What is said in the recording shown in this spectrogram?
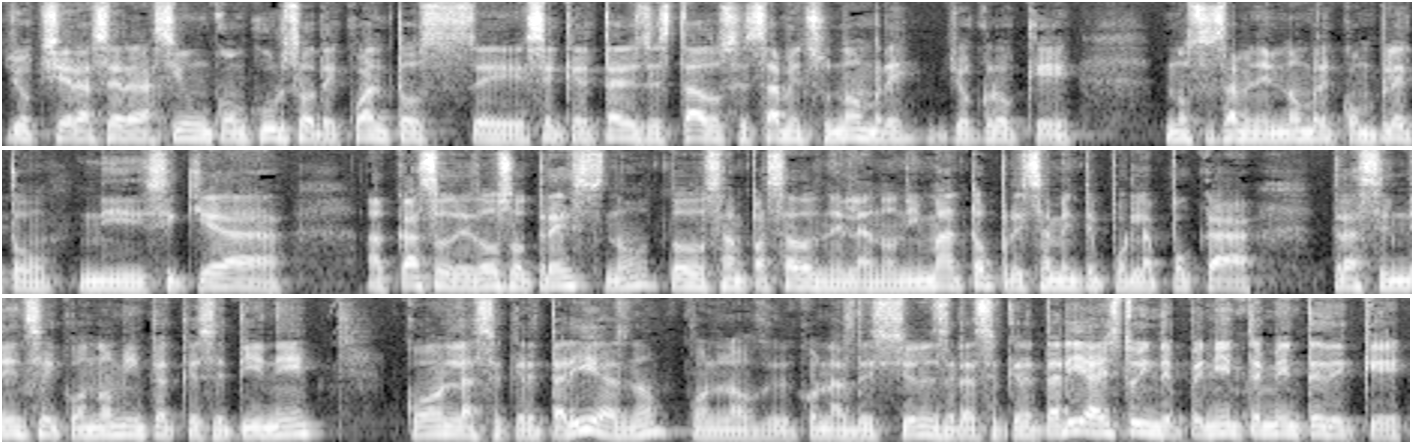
yo quisiera hacer así un concurso de cuántos eh, secretarios de Estado se saben su nombre. Yo creo que no se saben el nombre completo, ni siquiera acaso de dos o tres, ¿no? Todos han pasado en el anonimato precisamente por la poca trascendencia económica que se tiene con las secretarías, ¿no? Con, con las decisiones de la secretaría. Esto independientemente de que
